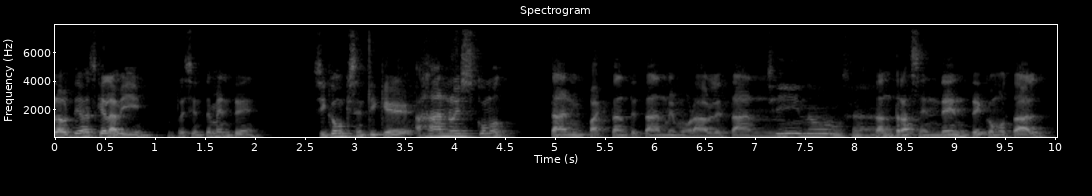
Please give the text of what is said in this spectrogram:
la última vez que la vi, recientemente, sí como que sentí que, ajá, no es como tan impactante, tan memorable, tan... Sí, no, o sea... Tan trascendente como tal.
